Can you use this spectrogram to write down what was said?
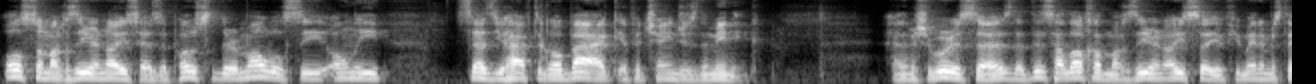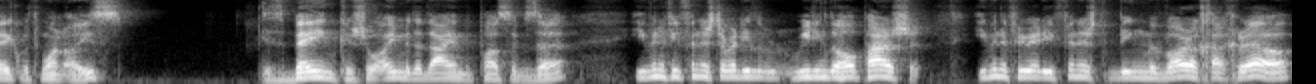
also machzir ice, as opposed to the Ramah we'll see only says you have to go back if it changes the meaning. And the Mishabura says that this halacha of machzir and oisa, if you made a mistake with one ois, is bein kishu oimid adayim pasuk zeh, even if you finished already reading the whole parsha, even if you already finished being mevarach achreo,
